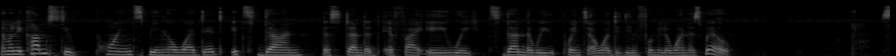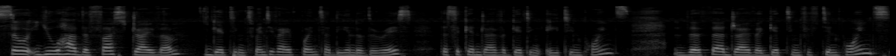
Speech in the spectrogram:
And when it comes to points being awarded, it's done the standard FIA way. It's done the way points are awarded in Formula One as well. So you have the first driver getting 25 points at the end of the race, the second driver getting 18 points, the third driver getting 15 points,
